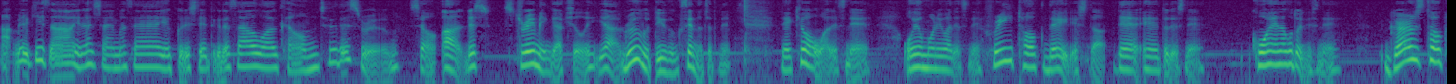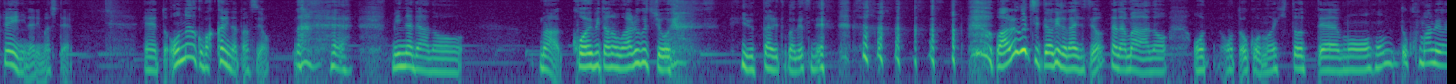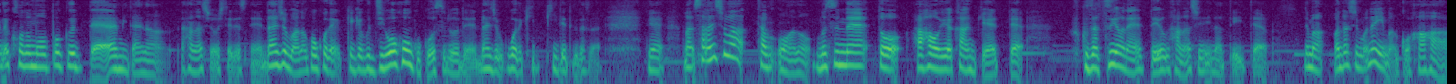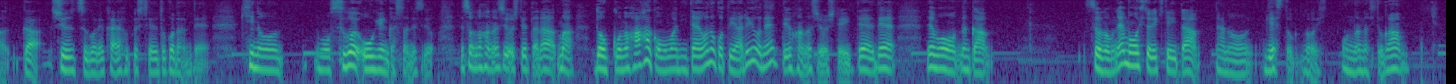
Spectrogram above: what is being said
あ、ミルキーさんいらっしゃいませ。ゆっくりしていってください。Welcome to this room. So, あ、this streaming actually. Yeah, room っていうの癖になっちゃってね。で、今日はですね、およもりはですね、Free Talk Day でした。で、えっ、ー、とですね、光栄なことにですね、Girls Talk Day になりまして、えっ、ー、と、女の子ばっかりになったんですよ。なので、みんなであの、まあ、恋人の悪口を 言ったりとかですね。悪口ってわけじゃないんですよ。ただまあ、あの、男の人ってもうほんと困るよね、子供っぽくって、みたいな話をしてですね、大丈夫？あの、ここで結局事後報告をするので、大丈夫、ここで聞いててください。で、まあ最初は多分あの、娘と母親関係って、複雑よねっていう話になっていて。で、まあ、私もね、今、こう、母が手術後で回復しているとこなんで、昨日、もうすごい大喧嘩したんですよ。で、その話をしてたら、まあ、どっこの母子もまあ似たようなことやるよねっていう話をしていて、で、でも、なんか、そのね、もう一人来ていた、あの、ゲストの女の人が、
